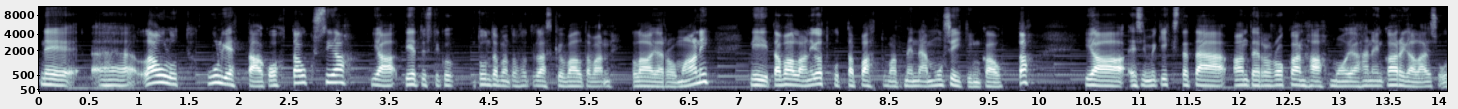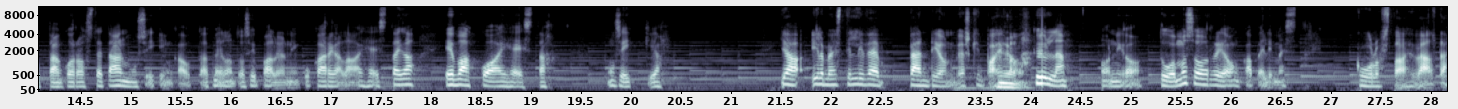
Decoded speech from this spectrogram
ne äh, laulut kuljettaa kohtauksia ja tietysti kun Tuntematon sotilaskin on valtavan laaja romaani, niin tavallaan jotkut tapahtumat mennään musiikin kautta. Ja esimerkiksi tätä Antero Rokan hahmoa ja hänen karjalaisuuttaan korostetaan musiikin kautta. Että meillä on tosi paljon niin kuin karjala-aiheista ja evakkoaiheista musiikkia. Ja ilmeisesti live-bändi on myöskin paikalla. Joo. Kyllä, on jo. Tuomo Sorri on kapelimestari. Kuulostaa hyvältä.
